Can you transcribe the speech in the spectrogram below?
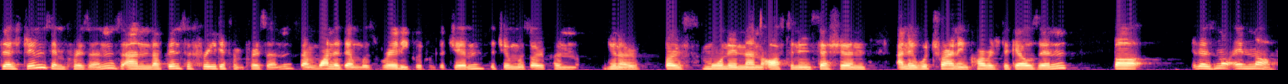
there's gyms in prisons, and I've been to three different prisons, and one of them was really good with the gym. The gym was open, you know, both morning and afternoon session, and they would try and encourage the girls in, but there's not enough.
